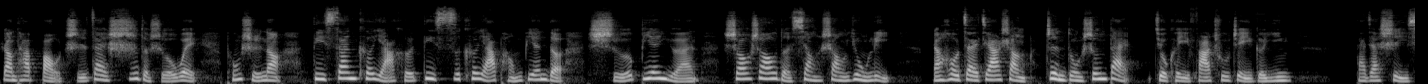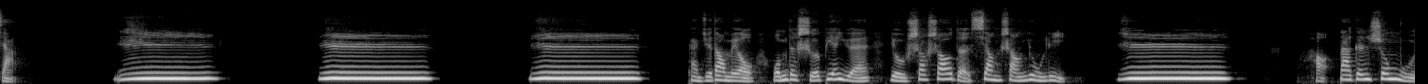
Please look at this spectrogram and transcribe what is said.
让它保持在诗的舌位，同时呢，第三颗牙和第四颗牙旁边的舌边缘稍稍的向上用力，然后再加上震动声带，就可以发出这一个音。大家试一下，日感觉到没有？我们的舌边缘有稍稍的向上用力。日，好，那跟声母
